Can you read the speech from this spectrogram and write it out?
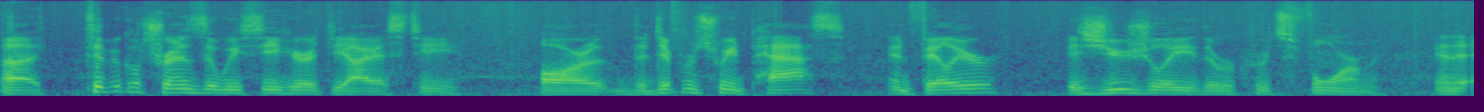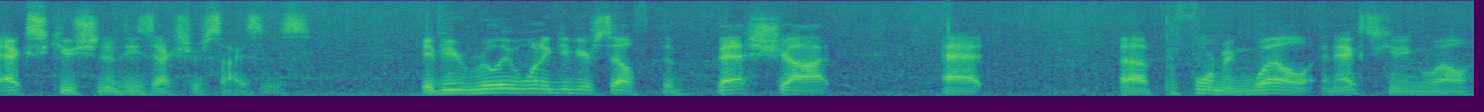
Uh, typical trends that we see here at the IST are the difference between pass and failure is usually the recruit's form in the execution of these exercises. If you really want to give yourself the best shot at uh, performing well and executing well,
